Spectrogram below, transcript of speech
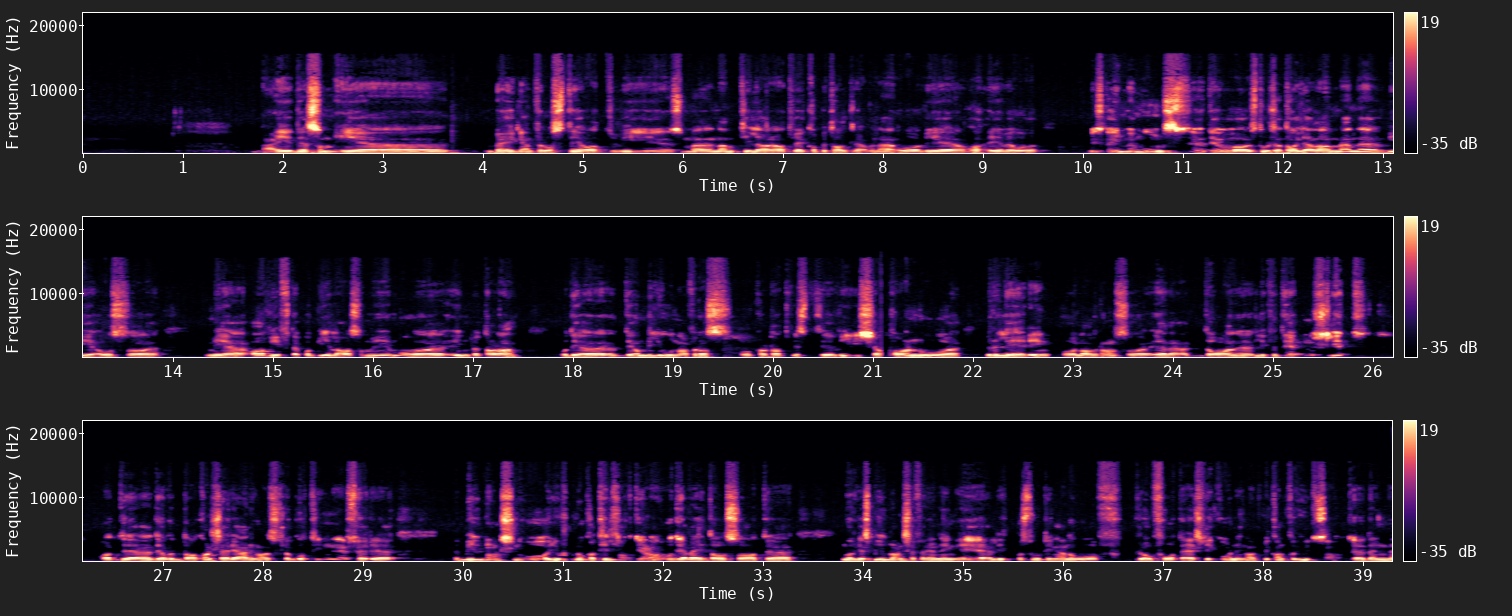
Nei, Det som er bøygen for oss, det er at vi som jeg nevnt tidligere, at vi er kapitalkrevende. og vi, er vi skal inn med moms, det er stort sett alle, da, men eh, vi er også med avgifter på biler som vi må innbetale. Og det, det, er millioner for oss. Og klart at Hvis vi ikke har noe rullering på lagrene, så er det da likviditeten sliter. Og det, det er da kanskje regjeringa skulle gått inn for eh, bilbransjen og gjort noe tiltak der. Og det vet jeg også at eh, Norges Bilbransjeforening er litt på Stortinget nå og prøver å få til en slik ordning at vi kan få utsatt eh, den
